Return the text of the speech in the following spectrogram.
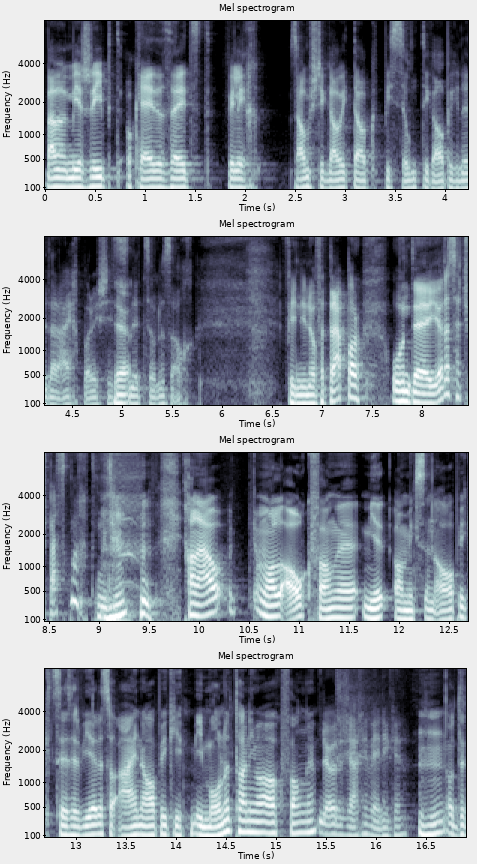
wenn man mir schreibt, okay, dass er jetzt vielleicht Samstagnachmittag bis Sonntagabend nicht erreichbar ist, ist das nicht so eine Sache. Finde ich noch vertretbar. Und äh, ja, das hat Spaß gemacht. Mhm. Ich habe auch mal angefangen, mir amigs einen Abend zu reservieren. So einen Abend im Monat habe ich mal angefangen. Ja, das ist auch ein weniger. Mhm. Oder,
